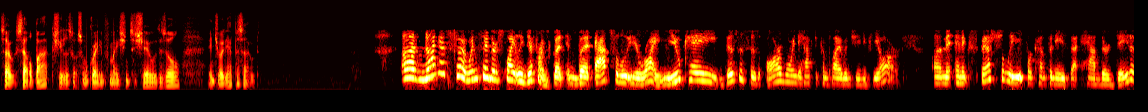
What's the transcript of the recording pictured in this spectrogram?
So settle back, Sheila's got some great information to share with us all. Enjoy the episode. Uh, not necessarily. I wouldn't say they're slightly different, but but absolutely you're right. UK businesses are going to have to comply with GDPR. Um, and especially for companies that have their data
